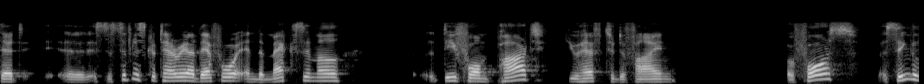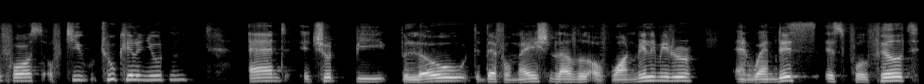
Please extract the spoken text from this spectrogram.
that uh, is the stiffness criteria. Therefore, in the maximal deformed part, you have to define a force, a single force of two, two kilonewton, and it should be below the deformation level of one millimeter. And when this is fulfilled,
